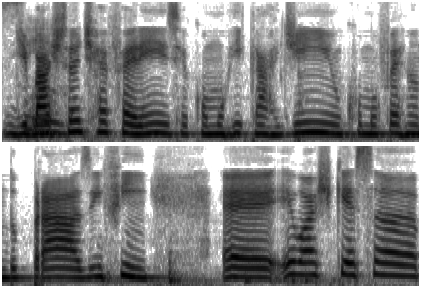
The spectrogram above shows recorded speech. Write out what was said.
de bastante referência, como o Ricardinho, como o Fernando Praz, enfim. É, eu acho que essa,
